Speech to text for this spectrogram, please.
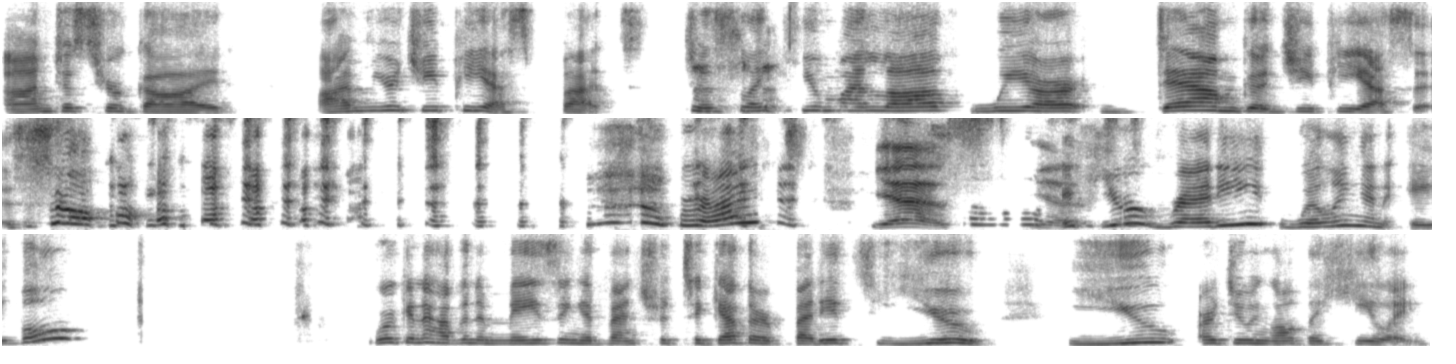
I'm just your guide. I'm your GPS, but just like you, my love, we are damn good GPSs. So, right? Yes, so yes. If you're ready, willing, and able, we're going to have an amazing adventure together, but it's you. You are doing all the healing.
